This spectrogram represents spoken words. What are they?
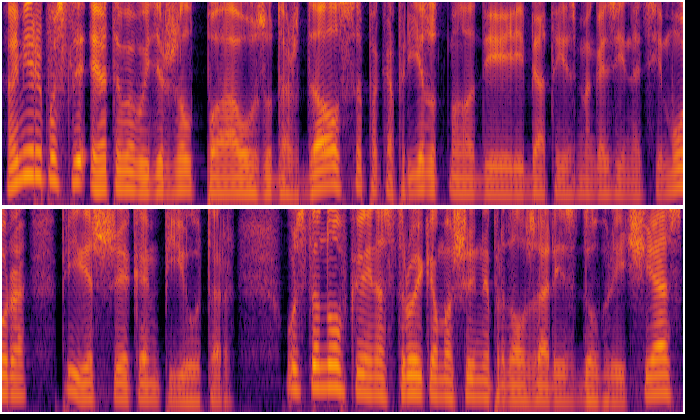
Амир и после этого выдержал паузу, дождался, пока приедут молодые ребята из магазина Тимура, привезшие компьютер. Установка и настройка машины продолжались добрый час,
